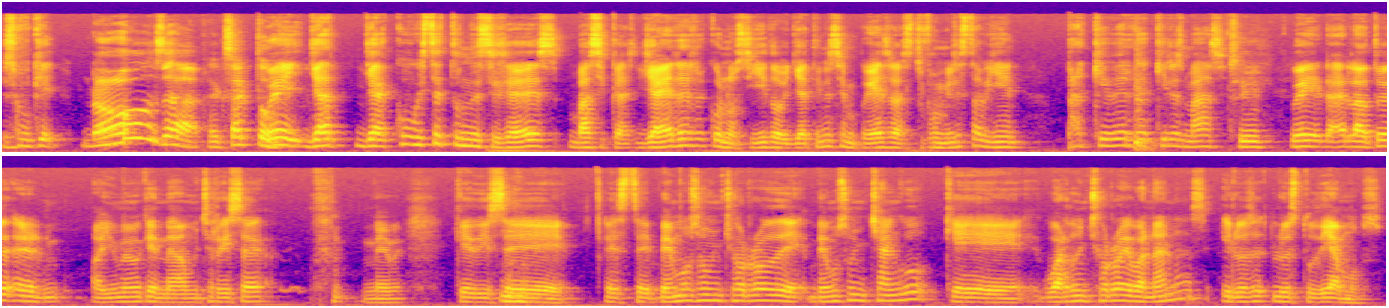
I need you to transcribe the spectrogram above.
Es como que, no, o sea, exacto. güey, ya, ya cubriste tus necesidades básicas, ya eres reconocido, ya tienes empresas, tu familia está bien, ¿para qué verga quieres más? Sí, Güey, la, la otra, el- hay un meme que me da mucha risa, meme, que dice, este, vemos a un chorro de, vemos a un chango que guarda un chorro de bananas y lo, lo estudiamos,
